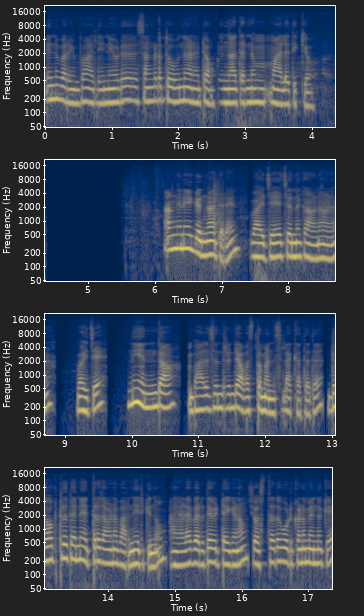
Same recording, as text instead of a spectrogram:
എന്ന് പറയുമ്പോൾ അലീനയോട് സങ്കടം തോന്നുകയാണ് കേട്ടോ. ഗംഗാധരനും മാലതിക്കും. അങ്ങനെ ഗംഗാധരൻ വൈജയെ ചെന്ന് കാണാണ് വൈജയ് നീ എന്താ ബാലചന്ദ്രന്റെ അവസ്ഥ മനസ്സിലാക്കാത്തത്? ഡോക്ടർ തന്നെ എത്ര തവണ പറഞ്ഞിരിക്കുന്നു അയാളെ വെറുതെ വിട്ടേക്കണം സ്വസ്ഥത കൊടുക്കണം എന്നൊക്കെ?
